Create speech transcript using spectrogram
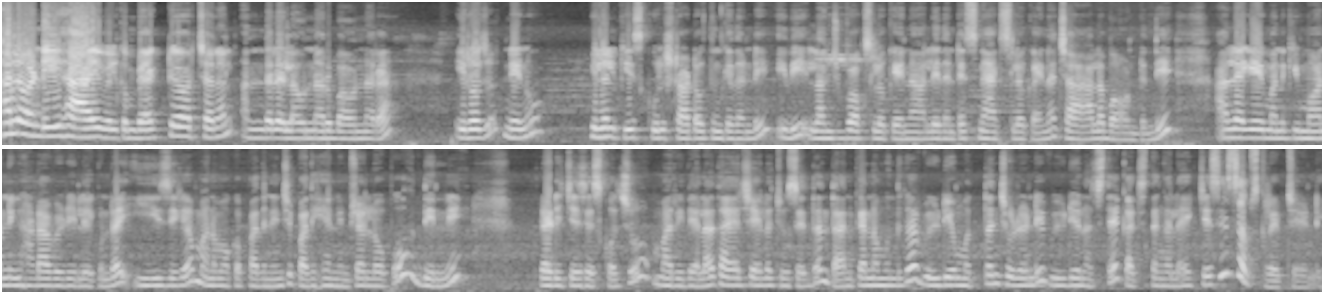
హలో అండి hi welcome back to our channel. అందరు ఎలా ఉన్నారు? బాగున్నారా? ఈరోజు నేను పిల్లలకి స్కూల్ స్టార్ట్ అవుతుంది కదండి. ఇది లంచ్ బాక్స్లోకైనా లేదంటే స్నాక్స్లోకైనా చాలా బాగుంటుంది. అలాగే మనకి మార్నింగ్ హడావిడి లేకుండా ఈజీగా మనం ఒక పది నుంచి పదిహేను నిమిషాల లోపు దీన్ని రెడీ చేసేసుకోవచ్చు. మరి ఇది ఎలా తయారు చేయాలో చూసేద్దాం. దానికన్నా ముందుగా వీడియో మొత్తం చూడండి. వీడియో నచ్చితే ఖచ్చితంగా లైక్ చేసి సబ్స్క్రైబ్ చేయండి.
